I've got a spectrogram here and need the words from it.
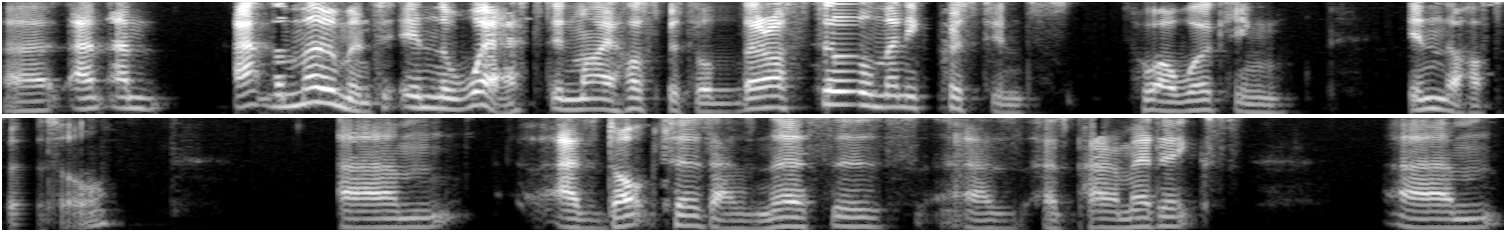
Uh, and, and at the moment in the West, in my hospital, there are still many Christians who are working in the hospital. Um, as doctors, as nurses, as, as paramedics, um,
